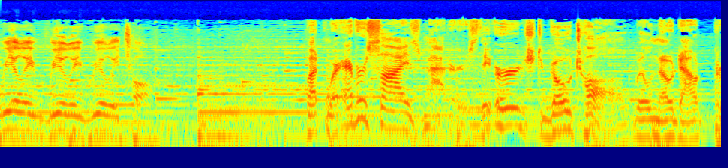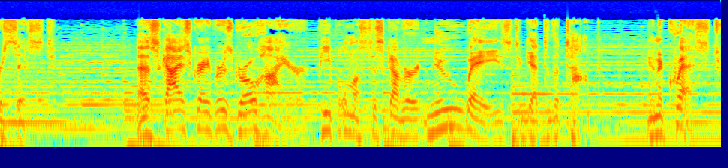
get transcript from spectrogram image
really, really, really tall. But wherever size matters, the urge to go tall will no doubt persist. As skyscrapers grow higher, people must discover new ways to get to the top in a quest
